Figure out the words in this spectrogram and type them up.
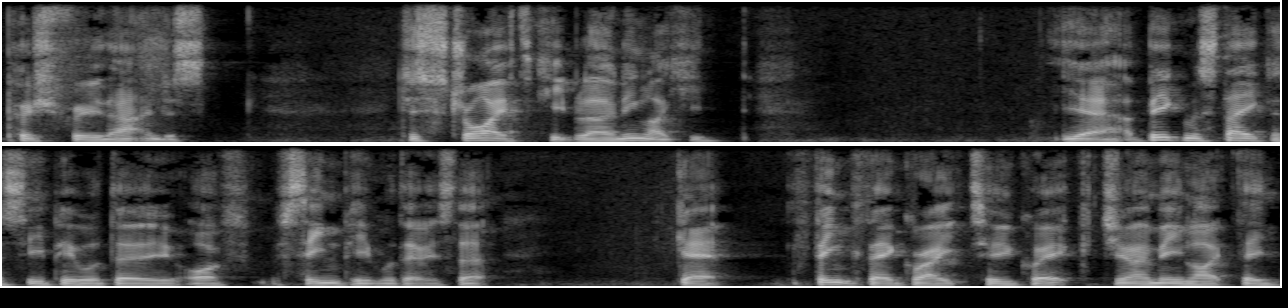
push through that and just just strive to keep learning. Like you, yeah, a big mistake I see people do, or I've seen people do, is that get think they're great too quick. Do you know what I mean? Like they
